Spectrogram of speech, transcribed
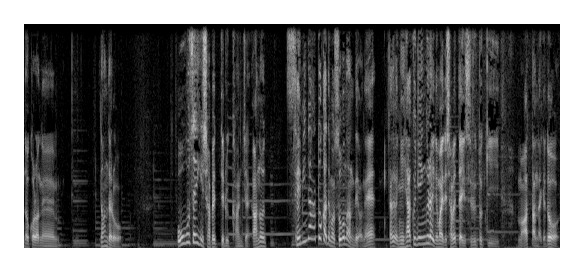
だからね、何だろう。大勢に喋ってる感じ。あの、セミナーとかでもそうなんだよね。例えば200人ぐらいの前で喋ったりする時もあったんだけど、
